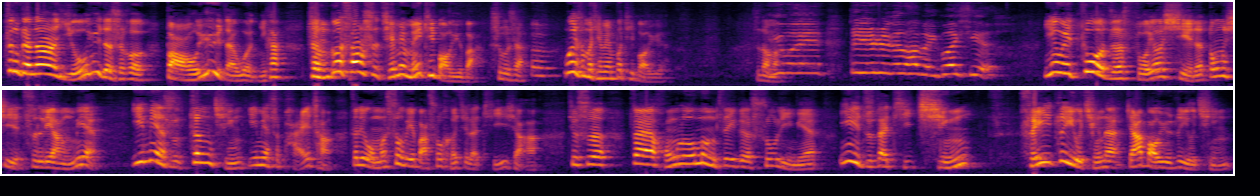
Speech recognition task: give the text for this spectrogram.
正在那儿犹豫的时候，宝玉在问：“你看整个丧事前面没提宝玉吧？是不是？嗯。为什么前面不提宝玉？知道吗？因为这件事跟他没关系。因为作者所要写的东西是两面，一面是真情，一面是排场。这里我们顺便把书合起来提一下啊，就是在《红楼梦》这个书里面一直在提情，谁最有情呢？贾宝玉最有情。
